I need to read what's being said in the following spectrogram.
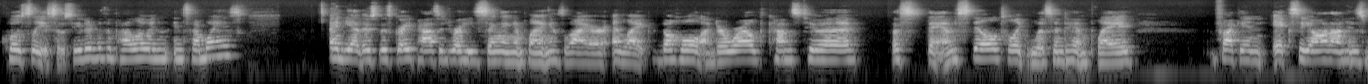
closely associated with Apollo in, in some ways. And yeah, there's this great passage where he's singing and playing his lyre, and like the whole underworld comes to a, a standstill to like listen to him play. Fucking Ixion on his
